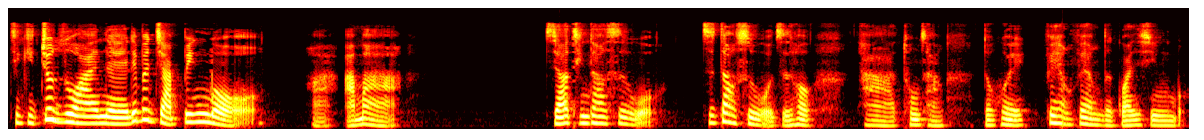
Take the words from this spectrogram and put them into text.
天气足热呢，你要食冰无？啊，阿嬷，只要听到是我，知道是我之后，他通常都会非常非常的关心我。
